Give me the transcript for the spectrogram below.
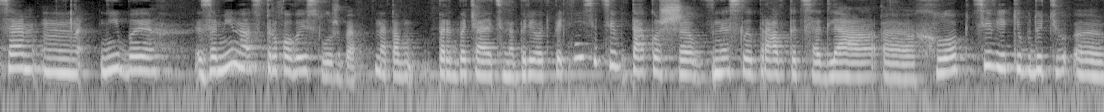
Це м, ніби заміна строкової служби. Вона там передбачається на період 5 місяців. Також е, внесли правки це для е, хлопців, які будуть е,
